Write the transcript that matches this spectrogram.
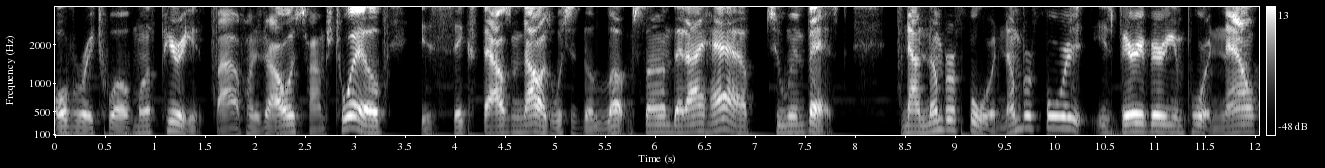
over a 12 month period. $500 times 12 is $6,000, which is the lump sum that I have to invest. Now, number four, number four is very, very important. Now,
